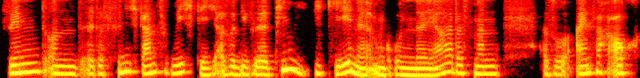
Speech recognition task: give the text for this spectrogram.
sind. Und äh, das finde ich ganz wichtig. Also diese Teamhygiene im Grunde, ja, dass man also einfach auch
